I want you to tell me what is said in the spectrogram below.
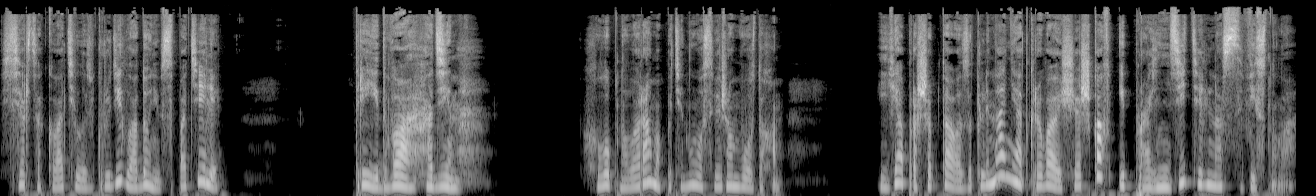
Сердце колотилось в груди, ладони вспотели. «Три, два, один!» Хлопнула рама, потянула свежим воздухом. Я прошептала заклинание, открывающее шкаф, и пронзительно свистнула.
